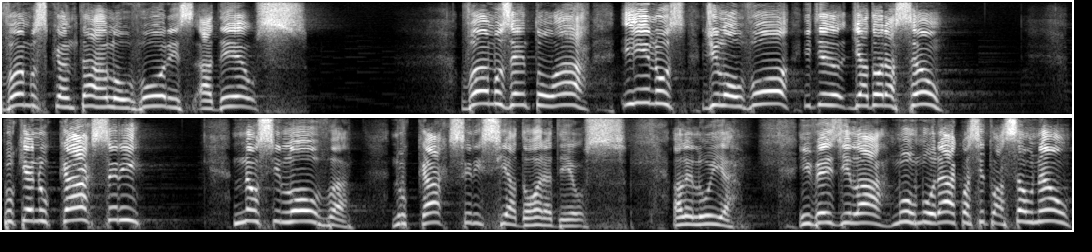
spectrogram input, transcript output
Vamos cantar louvores a Deus. Vamos entoar hinos de louvor e de, de adoração, porque no cárcere não se louva, no cárcere se adora a Deus. Aleluia. Em vez de ir lá murmurar com a situação, não,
